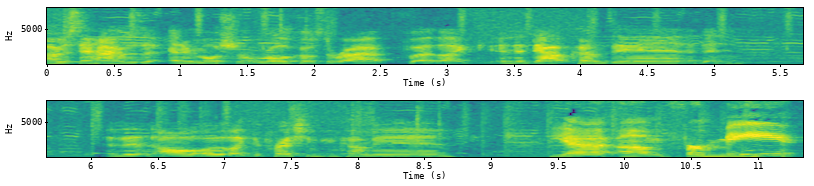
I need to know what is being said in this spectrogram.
I was saying how it was an emotional roller coaster ride, but like, and the doubt comes in, and then, and then all other like depression can come in. Yeah, um, for me,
